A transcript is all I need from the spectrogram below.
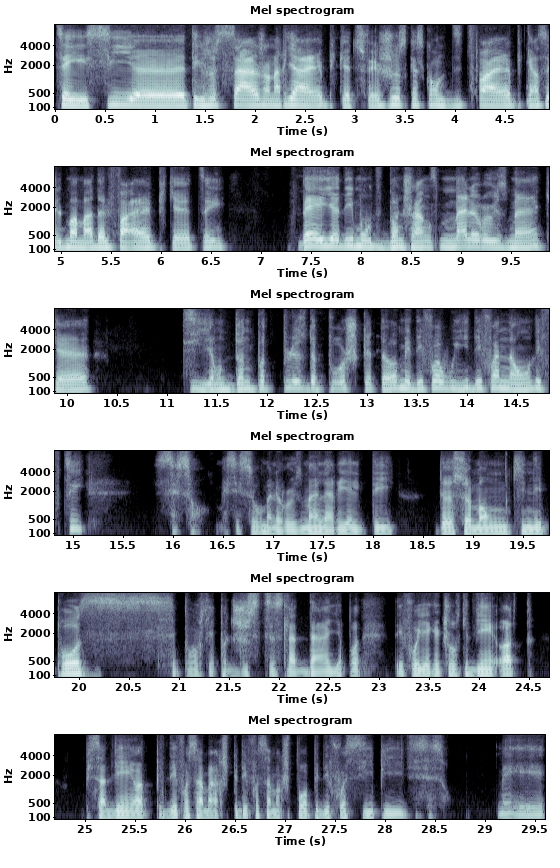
sais, si euh, tu es juste sage en arrière, puis que tu fais juste ce qu'on te dit de faire, puis quand c'est le moment de le faire, puis que, tu sais, ben, il y a des maudites bonnes chances, malheureusement, que on ne te donne pas plus de push que tu mais des fois oui, des fois non. Des c'est ça. Mais c'est ça, malheureusement, la réalité de ce monde qui n'est pas. Il n'y a pas de justice là-dedans. Des fois, il y a quelque chose qui devient hot, puis ça devient hot, puis des fois ça marche, puis des fois ça marche pas, puis des fois si, puis c'est ça. Mais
